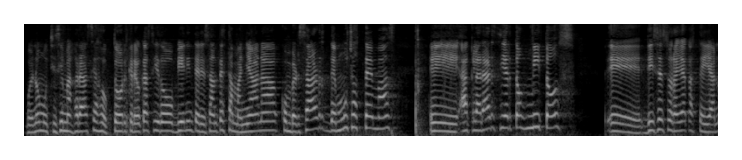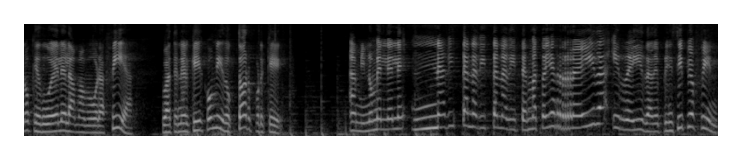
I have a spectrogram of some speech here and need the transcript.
Bueno, muchísimas gracias, doctor. Creo que ha sido bien interesante esta mañana conversar de muchos temas, eh, aclarar ciertos mitos. Eh, dice Soraya Castellano que duele la mamografía. Voy a tener que ir con mi doctor porque a mí no me lele nadita, nadita, nadita. Es más, estoy reída y reída, de principio a fin.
